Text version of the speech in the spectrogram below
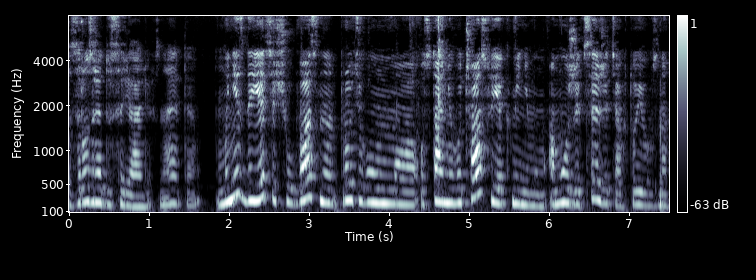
з розряду серіалів. Знаєте, мені здається, що у вас протягом останнього часу, як мінімум, а може і все життя, хто його знає.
